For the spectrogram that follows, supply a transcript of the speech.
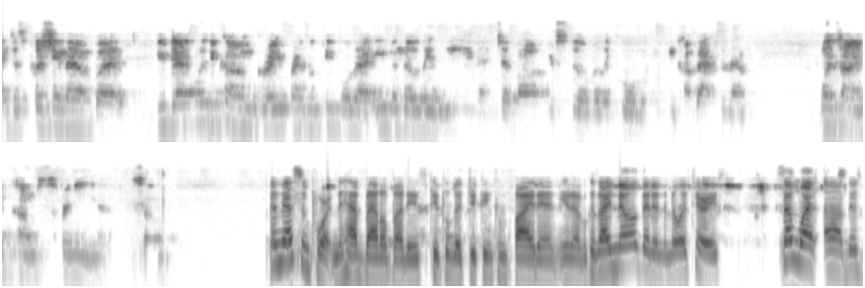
and just pushing them, but you definitely become great friends with people that even though they leave and jump off, you're still really cool. You can come back to them when time comes for need. So And that's important to have battle buddies, people that you can confide in, you know, because I know that in the military, somewhat, uh, there's,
